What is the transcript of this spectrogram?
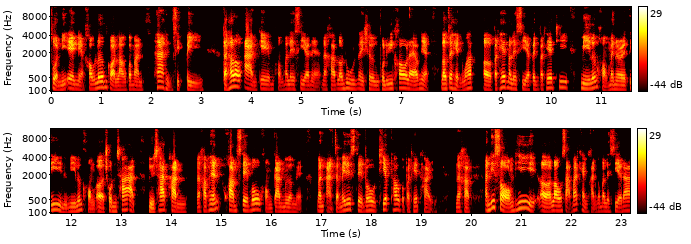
ส่วนนี้เองเนี่ยเขาเริ่มก่อนเราประมาณ 5-10 ปี แต่ถ้าเราอ่านเกมของมาเลเซียเนี่ยนะครับเราดูในเชิง political แล้วเนี่ยเราจะเห็นว่าประเทศมาเลเซียเป็นประเทศที่มีเรื่องของ minority หรือมีเรื่องของชนชาติ หรือชาติพันธุ์นะครับเพราะฉะนั้นความ stable ของการเมืองเนี่ยมันอาจจะไม่ได้ stable เทียบเท่ากับประเทศไทยนะครับอันที่สองที่เอ่อเราสามารถแข่งขันกับมาเลเซียได้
